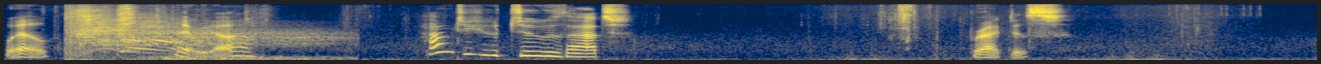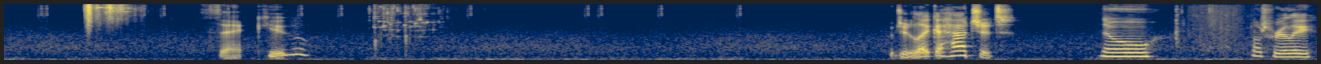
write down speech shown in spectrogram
Well, there we are. How do you do that? Practice. Thank you. Would you like a hatchet? No, not really.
